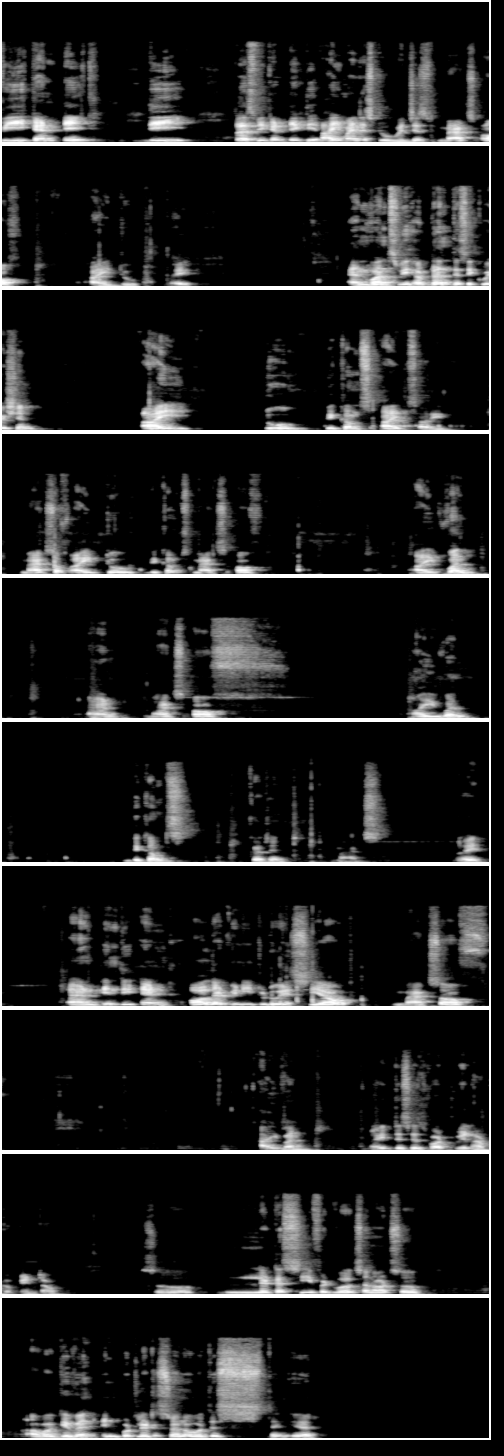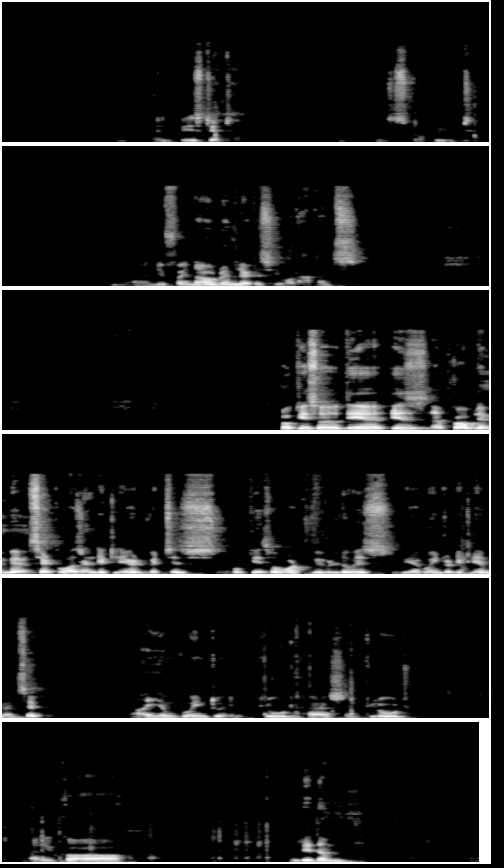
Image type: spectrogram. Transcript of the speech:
we can take the plus we can take the i minus 2 which is max of i2 right? And once we have done this equation i2 becomes i sorry max of i2 becomes max of i1 and max of i1 becomes current max right and in the end all that we need to do is see out max of i1 right? This is what we'll have to print out. So let us see if it works or not. So our given input let us run over this thing here. I'll paste it. Just copy it. And if I now run let us see what happens okay so there is a problem memset wasn't declared which is okay so what we will do is we are going to declare memset. I am going to include hash include algorithm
